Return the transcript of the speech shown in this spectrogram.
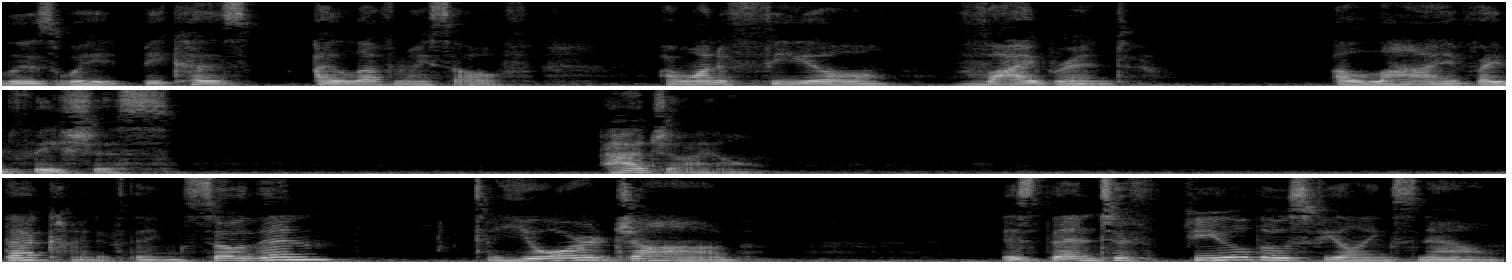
lose weight because I love myself? I want to feel vibrant, alive, vivacious, agile. That kind of thing. So then your job is then to feel those feelings now.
